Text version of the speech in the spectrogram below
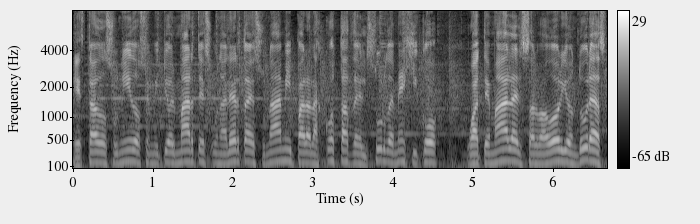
Estados Unidos emitió el martes una alerta de tsunami para las costas del sur de México, Guatemala, El Salvador y Honduras,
